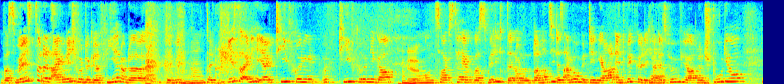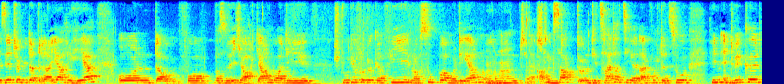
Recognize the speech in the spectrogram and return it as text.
was willst du denn eigentlich fotografieren? Oder da, mhm. da gehst du eigentlich eher tiefgründig, tiefgründiger mhm. und sagst, hey, was will ich denn? Und dann hat sich das einfach mit den Jahren entwickelt. Ich ja. hatte jetzt fünf Jahre ein Studio, das ist jetzt schon wieder drei Jahre her. Und da, vor, was weiß ich, acht Jahren war die Studiofotografie noch super modern mhm. und äh, angesagt. Und die Zeit hat sich halt einfach dazu hin entwickelt,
